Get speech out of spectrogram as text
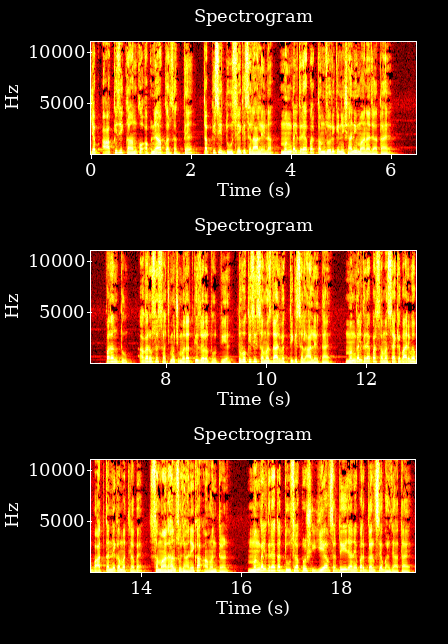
जब आप किसी काम को अपने आप कर सकते हैं, तब किसी दूसरे की सलाह लेना मंगल ग्रह पर कमज़ोरी की निशानी माना जाता है। परंतु, अगर उसे सचमुच मदद की ज़रूरत होती है तो वो किसी समझदार व्यक्ति की सलाह लेता है। मंगल ग्रह पर समस्या के बारे में बात करने का मतलब है समाधान सुझाने का आमंत्रण। मंगल ग्रह का दूसरा पुरुष ये अवसर दिए जाने पर गर्व से भर जाता है।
